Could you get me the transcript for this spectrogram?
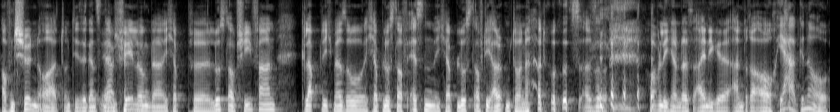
auf einen schönen Ort und diese ganzen Ja, Empfehlungen da. Ich habe äh, Lust auf Skifahren, klappt nicht mehr so. Ich habe Lust auf Essen, ich habe Lust auf die Alpentornados. Also hoffentlich haben das einige andere auch. Ja, genau.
